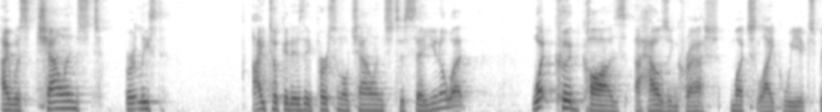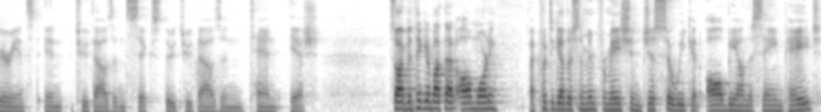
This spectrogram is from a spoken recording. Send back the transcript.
I was challenged, or at least I took it as a personal challenge to say, you know what? What could cause a housing crash, much like we experienced in 2006 through 2010 ish? So I've been thinking about that all morning. I put together some information just so we can all be on the same page.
